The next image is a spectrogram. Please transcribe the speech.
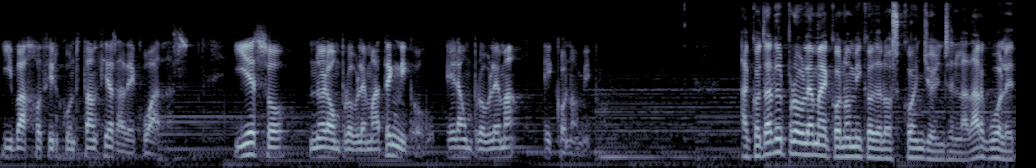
y bajo circunstancias adecuadas. Y eso no era un problema técnico, era un problema económico. Acotar el problema económico de los CoinJoins en la Dark Wallet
